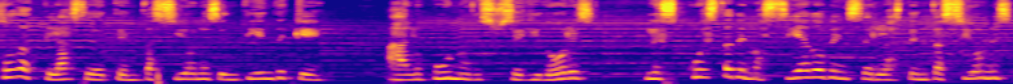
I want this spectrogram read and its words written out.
toda clase de tentaciones, entiende que a algunos de sus seguidores les cuesta demasiado vencer las tentaciones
